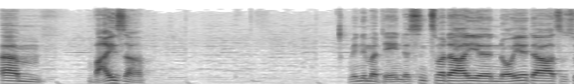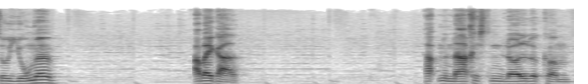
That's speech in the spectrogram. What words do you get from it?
Ähm, Weiser. Wir nehmen den. Das sind zwar da hier neue da, also so junge. Aber egal. Hab eine Nachricht in LOL bekommen.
